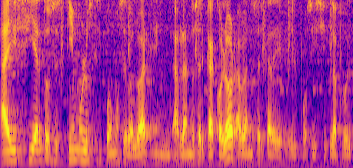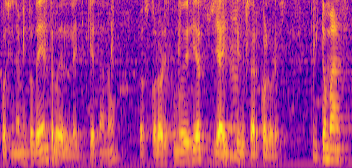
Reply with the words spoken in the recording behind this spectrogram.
hay ciertos estímulos que podemos evaluar en, hablando acerca de color, hablando acerca del de posicionamiento dentro de la etiqueta, ¿no? Los colores, como decías, pues ya hay que usar colores. Un poquito más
